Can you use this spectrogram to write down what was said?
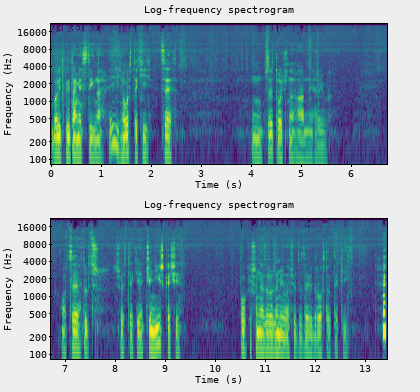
Бо відкрита містина. І ось такий. Це, це точно гарний гриб. Оце тут щось таке, чи ніжка, чи поки що не зрозуміло, що це за відросток такий.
